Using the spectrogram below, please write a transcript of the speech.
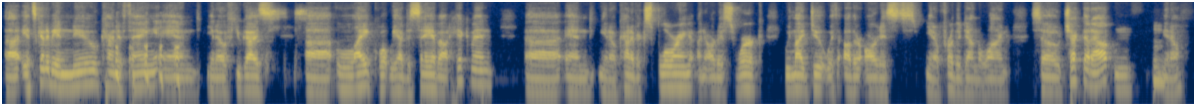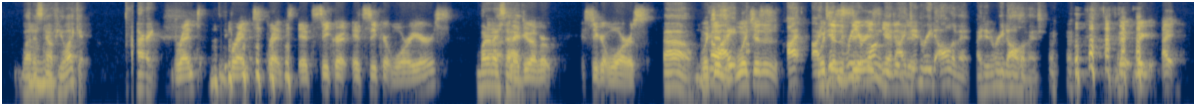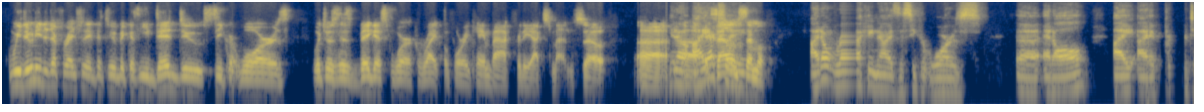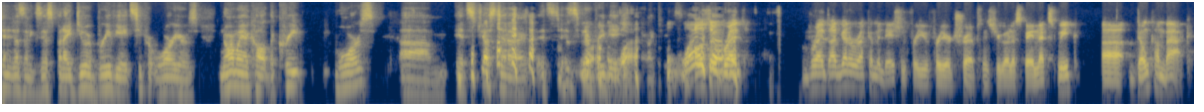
Uh, it's going to be a new kind of thing. and, you know, if you guys uh, like what we have to say about Hickman uh, and, you know, kind of exploring an artist's work, we might do it with other artists, you know, further down the line. So check that out and, you know, let us know if you like it. All right. Brent, Brent, Brent. It's secret. It's Secret Warriors. What did I Uh, say? I do have a Secret Wars, Oh, which no, is I, which is I, I which didn't a read it series wrong. you Then did I didn't read all of it. I didn't read all of it. but, but I we do need to differentiate the two because he did do Secret Wars, which was his biggest work right before he came back for the X Men. So uh, You know, uh, I it actually- sounds similar. I don't recognize the Secret Wars uh, at all. I, I pretend it doesn't exist, but I do abbreviate Secret Warriors. Normally, I call it the Crete Wars. Um, it's just a, it's just an abbreviation. What? I like to use. Why Also, Brent, Brent, I've got a recommendation for you for your trip since you're going to Spain next week. Uh, don't come back.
